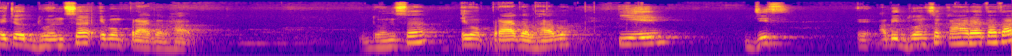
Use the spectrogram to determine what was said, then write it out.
ये जो ध्वंस एवं प्राग भाव ध्वंस एवं प्राग भाव ये जिस अभी ध्वंस कहाँ रहता था?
